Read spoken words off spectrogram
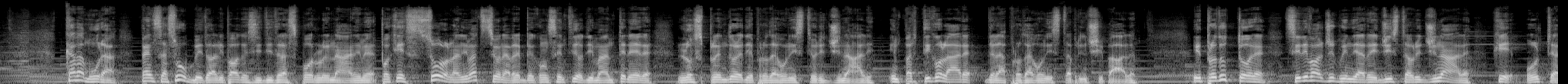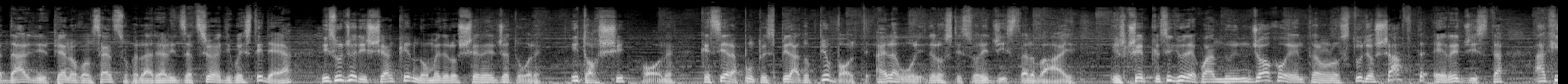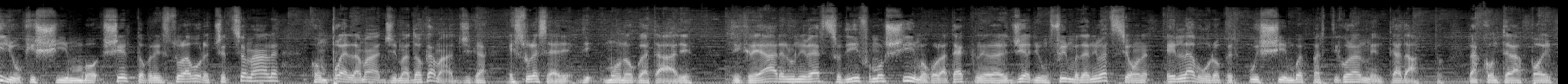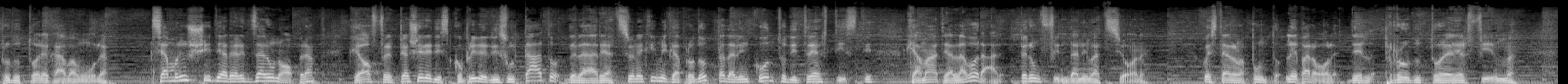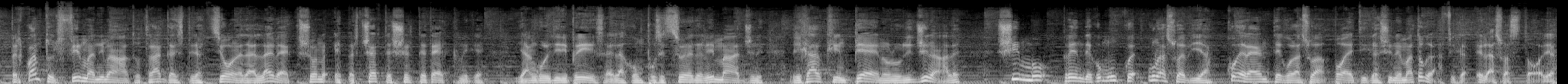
Kawamura pensa subito all'ipotesi di trasporlo in anime, poiché solo l'animazione avrebbe consentito di mantenere lo splendore dei protagonisti originali, in particolare della protagonista principale. Il produttore si rivolge quindi al regista originale che, oltre a dargli il pieno consenso per la realizzazione di questa idea, gli suggerisce anche il nome dello sceneggiatore, Hitoshi Hone, che si era appunto ispirato più volte ai lavori dello stesso regista Vai. Il cerchio si chiude quando in gioco entrano lo studio Shaft e il regista Akiyuki Shimbo, scelto per il suo lavoro eccezionale con Puella Maggi Madoka Magica e sulle serie di Monogatari. Ricreare l'universo di Ifo Moshimo con la tecnica e la regia di un film d'animazione è il lavoro per cui Shimbo è particolarmente adatto, racconterà poi il produttore Kawamura siamo riusciti a realizzare un'opera che offre il piacere di scoprire il risultato della reazione chimica prodotta dall'incontro di tre artisti chiamati a lavorare per un film d'animazione. Queste erano appunto le parole del produttore del film. Per quanto il film animato tragga ispirazione dal live action e per certe scelte tecniche, gli angoli di ripresa e la composizione delle immagini ricalchi in pieno l'originale, Shimbo prende comunque una sua via, coerente con la sua poetica cinematografica e la sua storia.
